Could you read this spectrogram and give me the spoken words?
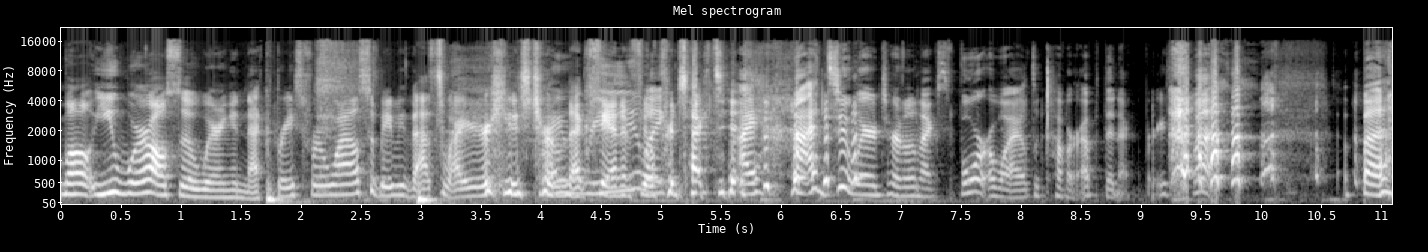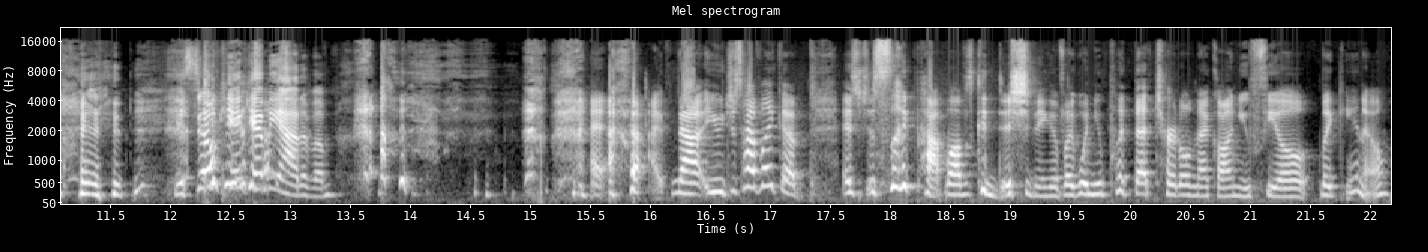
Well, you were also wearing a neck brace for a while, so maybe that's why you're a huge turtleneck fan and feel like- protected. I had to wear turtlenecks for a while to cover up the neck brace, but but you still can't get me out of them. now you just have like a it's just like Pavlov's conditioning of like when you put that turtleneck on you feel like you know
